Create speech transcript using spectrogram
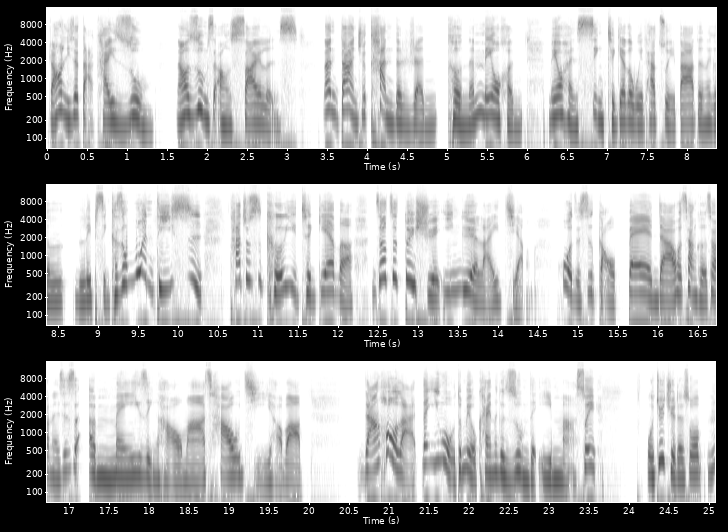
然后你再打开 Zoom，然后 Zoom 是 on silence。那你当然去看的人可能没有很没有很 sync together with 他嘴巴的那个 lip sync。可是问题是，他就是可以 together。你知道，这对学音乐来讲。或者是搞 band 啊，或唱合唱的，这是 amazing 好吗？超级好不好？然后啦，那因为我都没有开那个 Zoom 的音嘛，所以我就觉得说，嗯，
